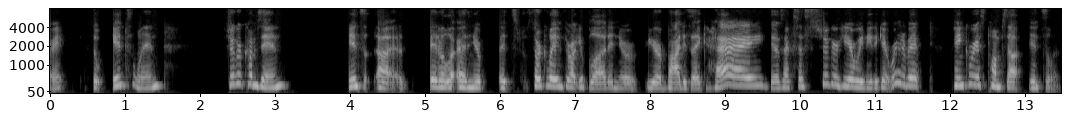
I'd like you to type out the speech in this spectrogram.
right? So insulin, sugar comes in, ins- uh, it'll and your it's circulating throughout your blood, and your your body's like, hey, there's excess sugar here, we need to get rid of it. Pancreas pumps out insulin.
